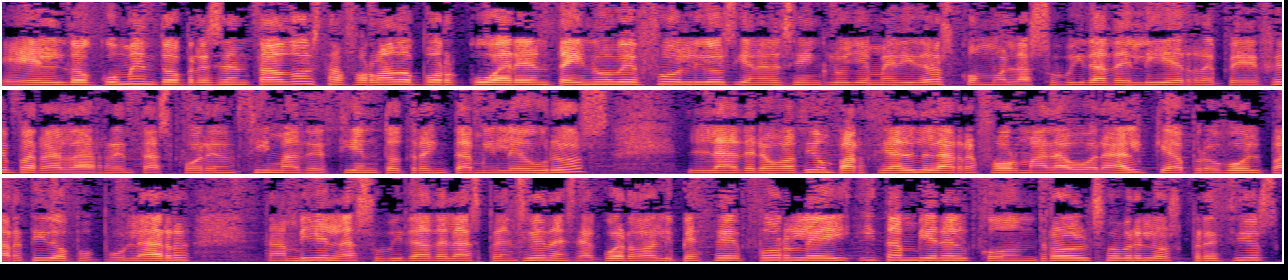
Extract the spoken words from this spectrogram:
El documento presentado está formado por 49 folios y en él se incluyen medidas como la subida del IRPF para las rentas por encima de 130.000 euros, la derogación parcial de la reforma laboral que aprobó el Partido Popular, también la subida de las pensiones de acuerdo al IPC por ley y también el control sobre los precios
